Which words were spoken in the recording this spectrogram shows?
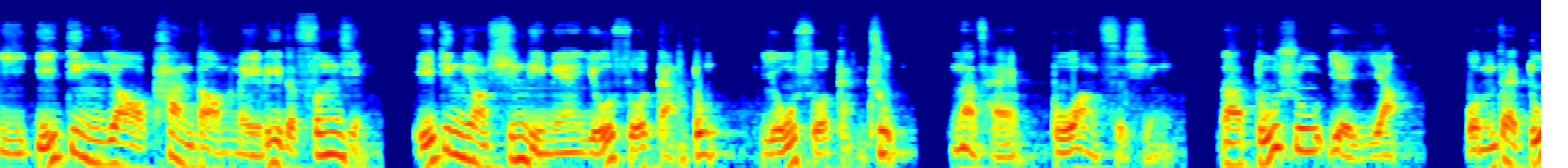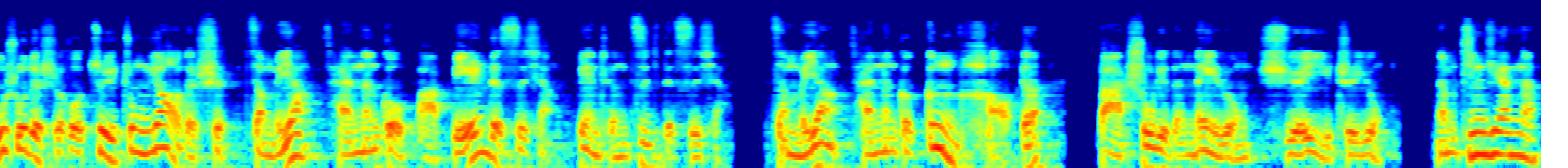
你一定要看到美丽的风景，一定要心里面有所感动，有所感触，那才不忘此行。那读书也一样，我们在读书的时候，最重要的是怎么样才能够把别人的思想变成自己的思想？怎么样才能够更好的把书里的内容学以致用？那么今天呢，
